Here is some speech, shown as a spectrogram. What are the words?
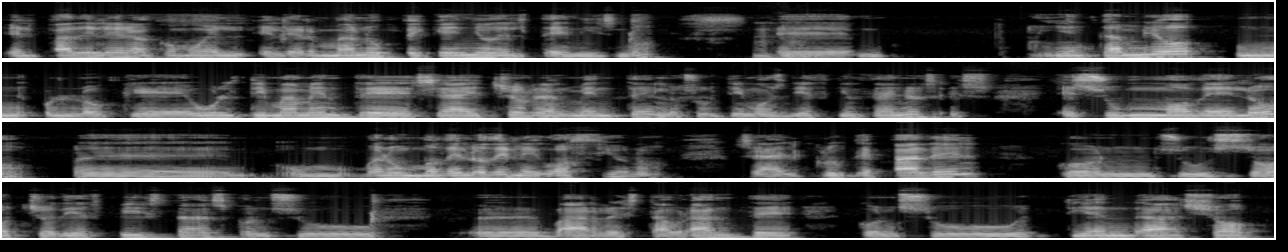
El pádel era como el, hermano pequeño del tenis, ¿no? Eh, y en cambio, mm, lo que últimamente se ha hecho realmente en los últimos 10, 15 años es, es un modelo, eh, bueno, un modelo de negocio, ¿no? O sea, el club de pádel con sus 8 o 10 pistas, con su eh, bar-restaurante, con su tienda, shop,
